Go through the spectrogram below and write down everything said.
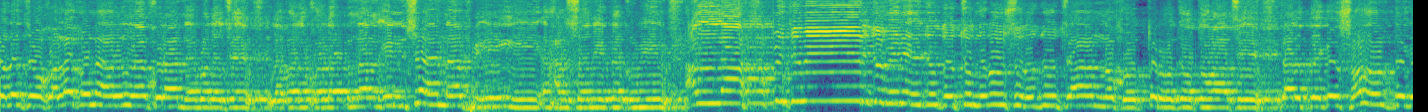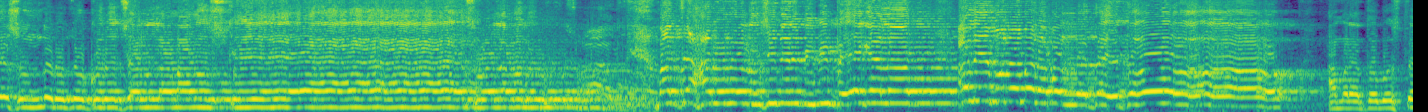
বলেছে, খলাকুনা আল্লাহ কোরআনে বলেছে, লাকাদ খলাকনাল ইনসানা ফি আহসানি তাকওয়িম। আল্লাহ জমিনে যত চন্দ্র সূর্য চাঁদ নক্ষত্র যত আছে তার থেকে সব থেকে সৌন্দর্য করে আল্লাহ মানুষকে। বাচ্চা হারুন রশিদের বিবি পেয়ে গেলাম আলী মোলামারা বলল তাই তো আমরা তো বুঝতে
